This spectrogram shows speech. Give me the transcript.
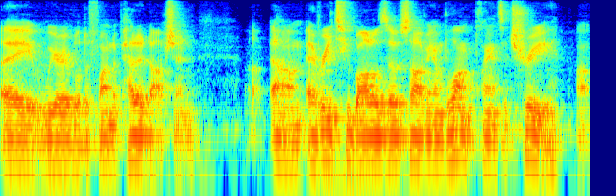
a, we are able to fund a pet adoption. Um, every two bottles of Sauvignon Blanc plants a tree. Uh,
